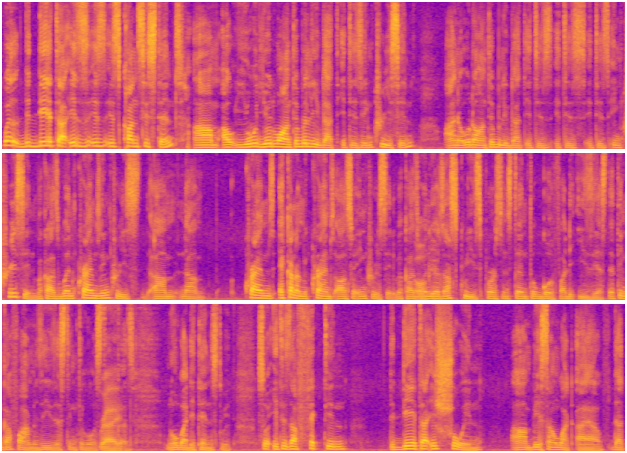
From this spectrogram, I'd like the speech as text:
well, the data is, is, is consistent. Um, you would you'd want to believe that it is increasing, and I would want to believe that it is it is it is increasing because when crimes increase, um, um, crimes economic crimes also increase it because when there's a squeeze, persons tend to go for the easiest. They think a farm is the easiest thing to go Right. because nobody tends to it. So it is affecting. The data is showing, um, based on what I have, that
